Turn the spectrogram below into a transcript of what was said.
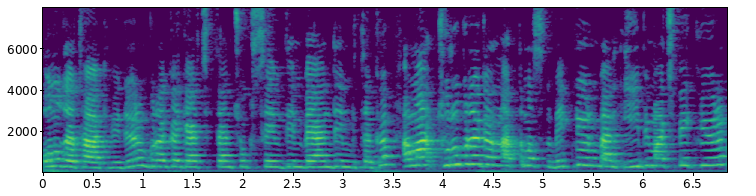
Onu da takip ediyorum. Braga gerçekten çok sevdiğim, beğendiğim bir takım. Ama turu Braga'nın atlamasını bekliyorum. Ben iyi bir maç bekliyorum.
